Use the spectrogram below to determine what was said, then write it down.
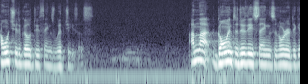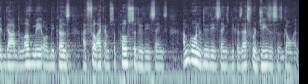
I want you to go do things with Jesus. I'm not going to do these things in order to get God to love me or because I feel like I'm supposed to do these things. I'm going to do these things because that's where Jesus is going.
